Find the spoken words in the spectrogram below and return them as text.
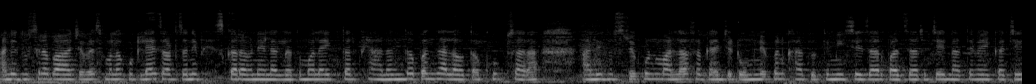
आणि दुसऱ्या बाळाच्या वेळेस मला कुठल्याच अडचणी फेस कराव्या नाही लागल्या. तर मला एकतर्फी आनंद पण झाला होता खूप सारा. आणि दुसरीकडून मला सगळ्यांचे टोमणे पण खात होते. मी शेजार पाजारचे नातेवाईकाचे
